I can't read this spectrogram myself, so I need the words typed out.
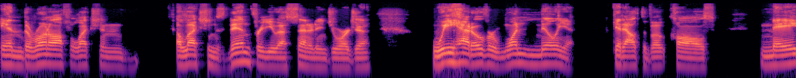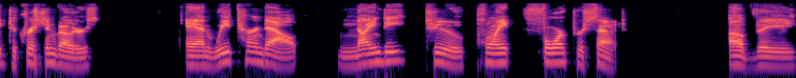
in the runoff election elections then for us senate in georgia we had over 1 million get out the vote calls made to christian voters and we turned out 90 2.4% of the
